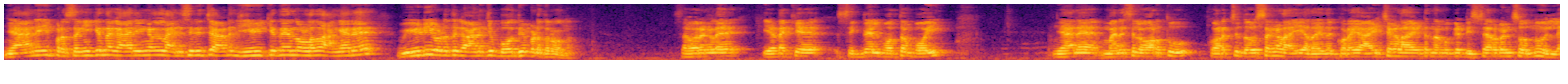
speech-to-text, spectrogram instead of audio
ഞാൻ ഈ പ്രസംഗിക്കുന്ന കാര്യങ്ങളിൽ അനുസരിച്ചാണ് ജീവിക്കുന്നത് എന്നുള്ളത് അങ്ങനെ വീഡിയോ എടുത്ത് കാണിച്ച് ബോധ്യപ്പെടുത്തണമെന്ന്. സൗരങ്ങളെ ഇടയ്ക്ക് സിഗ്നൽ മൊത്തം പോയി. ഞാൻ മനസ്സിൽ ഓർത്തു കുറച്ച് ദിവസങ്ങളായി അതായത് കുറെ ആഴ്ചകളായിട്ട് നമുക്ക് ഡിസ്റ്റർബൻസ് ഒന്നുമില്ല.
